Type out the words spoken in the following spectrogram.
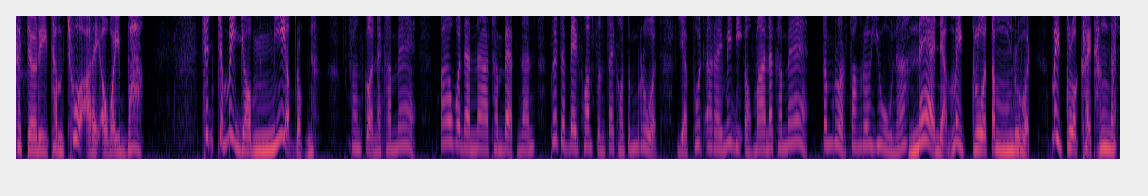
ขจรีทำชั่วอะไรเอาไว้บ้าง ฉันจะไม่ยอมเงียบหรอกนะ ฟังก่อนนะคะแม่ ป้าวันนาทำแบบนั้นเพื่อจะเบนความสนใจของตำรวจ อย่าพูดอะไรไม่ดีออกมานะคะแม่ ตำรวจฟังเราอยู่นะ แม่เนี่ยไม่กลัวตำรวจ ไม่กลัวใครทั้งนั้น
